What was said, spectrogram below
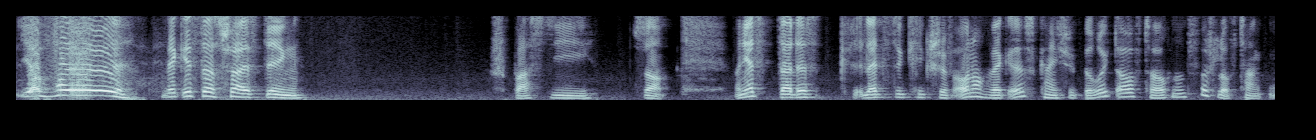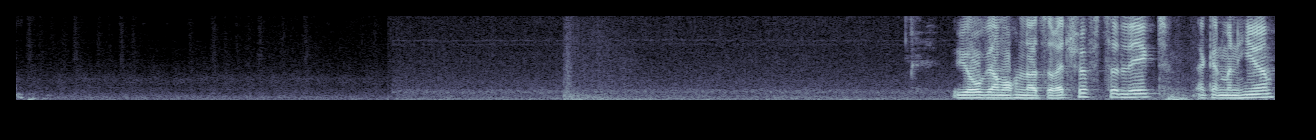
Jawohl! Weg ist das Scheißding. Spasti. So. Und jetzt, da das letzte Kriegsschiff auch noch weg ist, kann ich beruhigt auftauchen und Frischluft tanken. Jo, wir haben auch ein Lazarettschiff zerlegt. Erkennt man hier.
